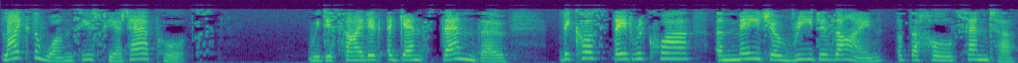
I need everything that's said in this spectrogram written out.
like the ones you see at airports. We decided against them, though, because they'd require a major redesign of the whole centre.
